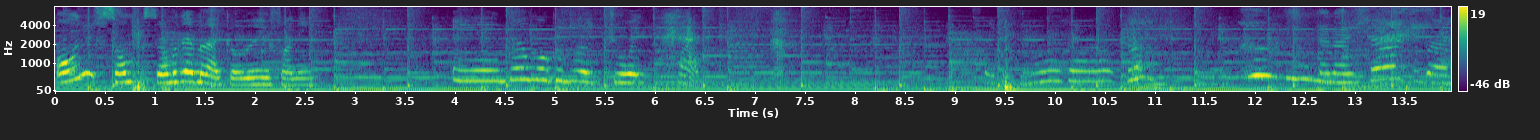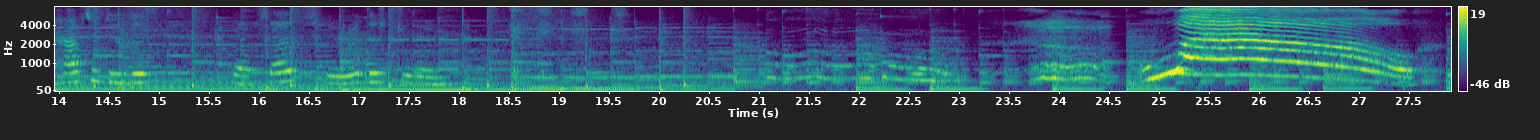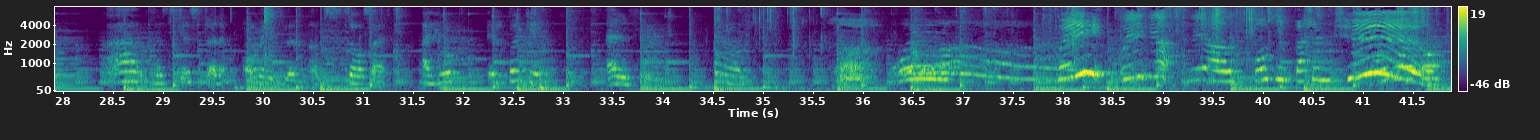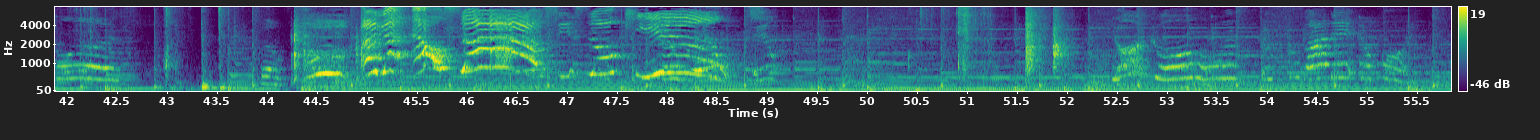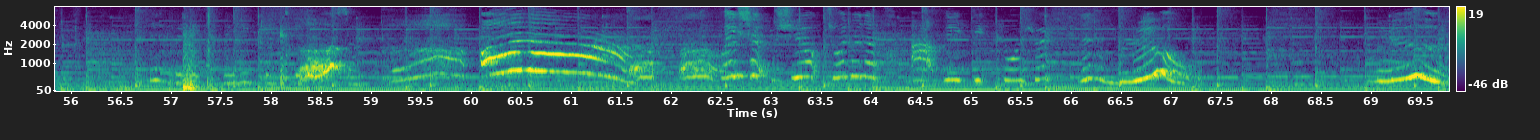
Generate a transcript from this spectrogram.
only some some of them are like really funny. And then we're gonna enjoy hat. Wait, we got the old fashion too. this is blue. Blue.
